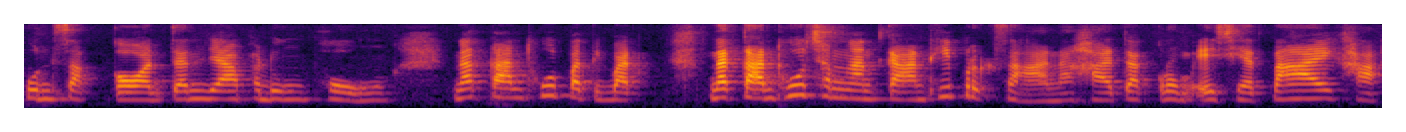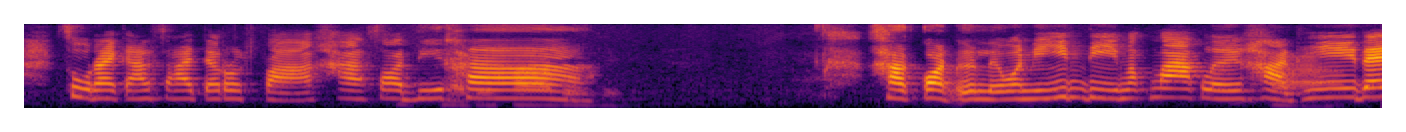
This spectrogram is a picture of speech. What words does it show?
คุณศักกรจันยาพดุงพงศ์นักการทูตปฏิบัตินักการทูตชำนาญการที่ปรึกษานะคะ จากกรมเอเชียใต้ค่ะ สู่รายการทรายจรดฟ้าค่ะ สวัสดีค่ะ ค่ะก่อนอื่นเลยวันนี้ยินดีมาก ๆ เลยค่ะครับที่ได้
